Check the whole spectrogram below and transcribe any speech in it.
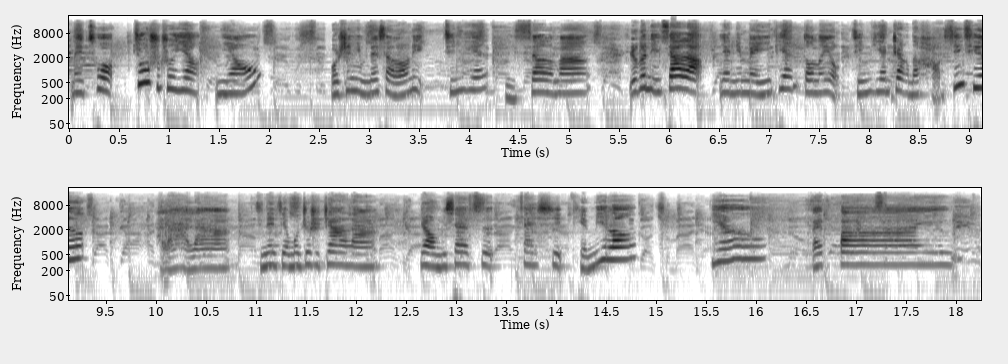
没错，就是这样，喵！我是你们的小龙里，今天你笑了吗？如果你笑了，愿你每一天都能有今天这样的好心情。好啦好啦今天节目就是这样啦让我们下次再续甜蜜喽喵拜拜。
